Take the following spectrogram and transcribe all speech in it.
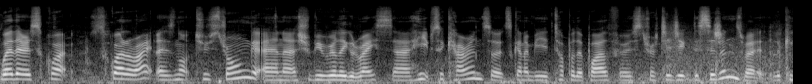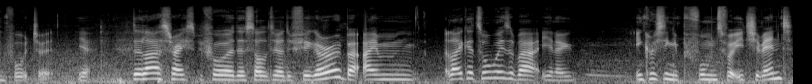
weather is quite quite alright. It's not too strong, and uh, should be a really good race. Uh, heaps of current, so it's going to be top of the pile for strategic decisions. But looking forward to it. Yeah. The last race before the Solitaire de Figaro, but I'm like it's always about you know increasing your performance for each event.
